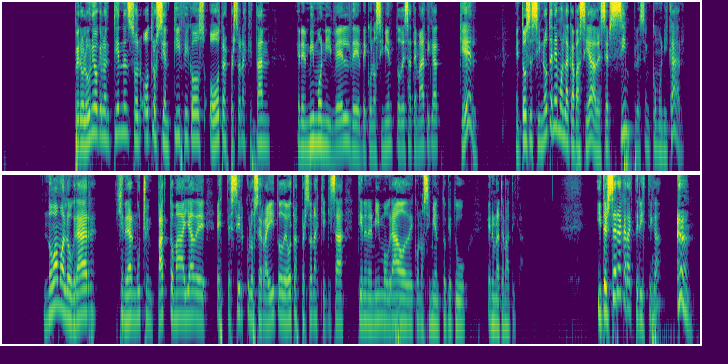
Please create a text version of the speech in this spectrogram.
Pero lo único que lo entienden son otros científicos o otras personas que están en el mismo nivel de, conocimiento de esa temática que él. Entonces, si no tenemos la capacidad de ser simples en comunicar, no vamos a lograr generar mucho impacto más allá de este círculo cerradito de otras personas que quizás tienen el mismo grado de conocimiento que tú en una temática. Y tercera característica,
